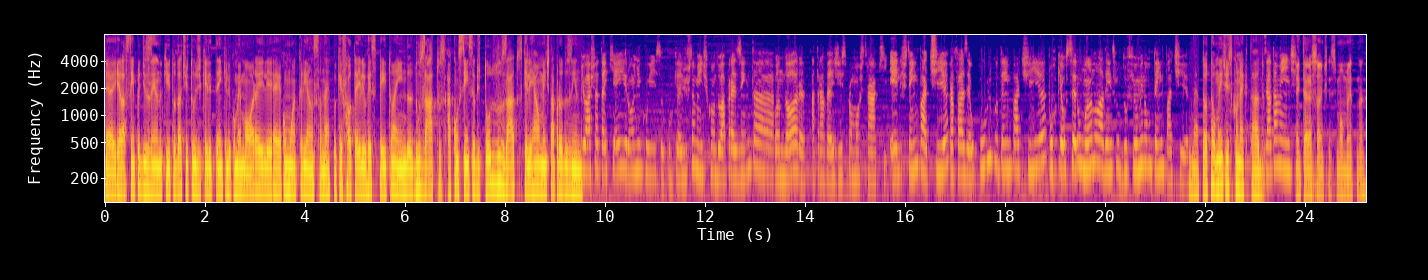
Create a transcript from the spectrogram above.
É, e ela sempre dizendo que toda atitude que ele tem, que ele comemora, ele é como uma criança, né? Porque falta ele o respeito ainda dos atos, a consciência de todos os atos que ele realmente tá produzindo. Eu acho até que é irônico isso, porque é justamente quando apresenta Pandora através disso pra mostrar que eles têm empatia, pra fazer o público ter empatia, porque o ser humano lá dentro do filme não tem empatia. Né? Totalmente desconectado. Exatamente. É interessante esse momento, né?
